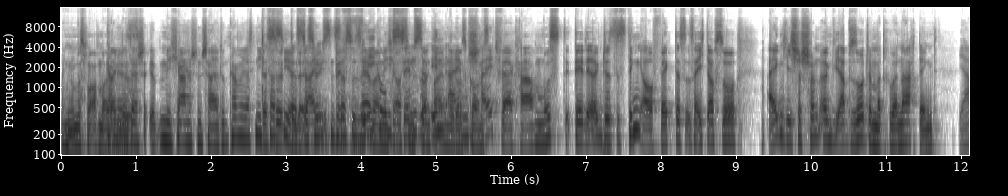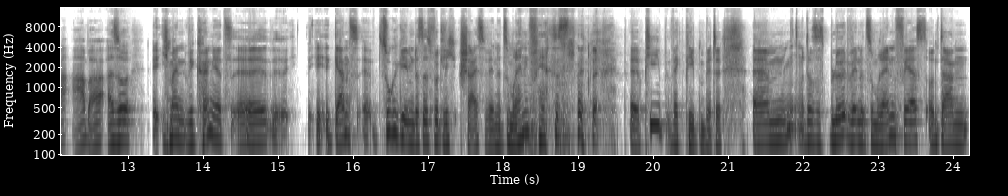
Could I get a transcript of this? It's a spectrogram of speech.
Dann muss man auch mal kann sagen, mit der mechanischen Schaltung kann mir das nicht das, passieren. Das, das ist höchstens, dass du selber nicht aus dem in einem kommst. Schaltwerk haben musst, der, der irgendwie das Ding aufweckt. Das ist echt auch so, eigentlich schon irgendwie absurd, wenn man drüber nachdenkt. Ja, aber, also, ich meine, wir können jetzt äh, ganz äh, zugegeben, das ist wirklich scheiße, wenn du zum Rennen fährst. äh, piep, wegpiepen bitte. Ähm, das ist blöd, wenn du zum Rennen fährst und dann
